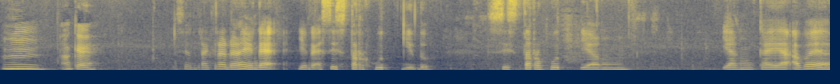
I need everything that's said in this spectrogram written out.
Hmm, oke. Terus yang terakhir adalah yang kayak yang kayak sisterhood gitu. Sisterhood yang yang kayak apa ya?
